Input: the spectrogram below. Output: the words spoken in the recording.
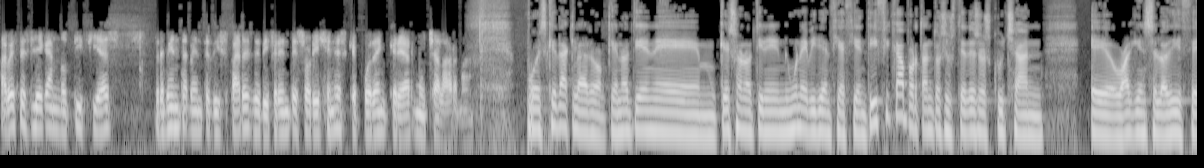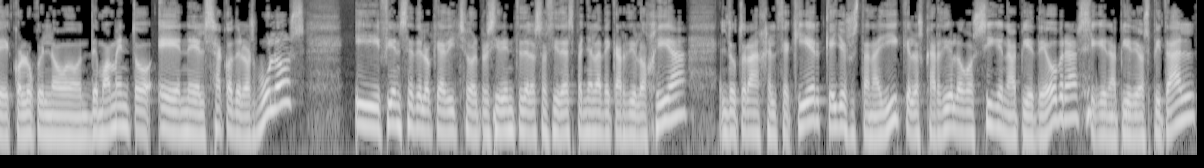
a veces llegan noticias tremendamente dispares de diferentes orígenes que pueden crear mucha alarma. Pues queda claro que no tiene, que eso no tiene ninguna evidencia científica, por tanto, si ustedes lo escuchan eh, o alguien se lo dice, colóquenlo de momento en el saco de los bulos y fíjense de lo que ha dicho el presidente de la Sociedad Española de Cardiología, el doctor Ángel Zequier, que ellos están allí, que los cardiólogos siguen a pie de obra, siguen a pie de hospital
